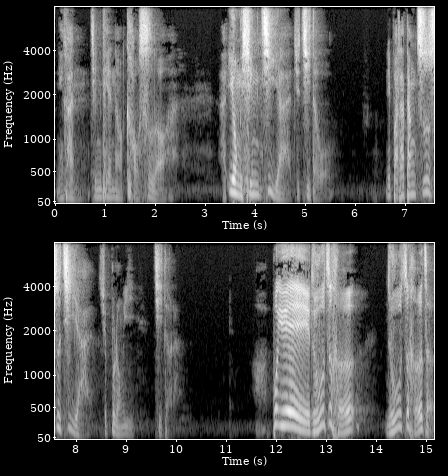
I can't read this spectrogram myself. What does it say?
你看今天哦，考试哦，用心记啊，就记得哦。你把它当知识记啊，就不容易记得了。不曰如之何？如之何者？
